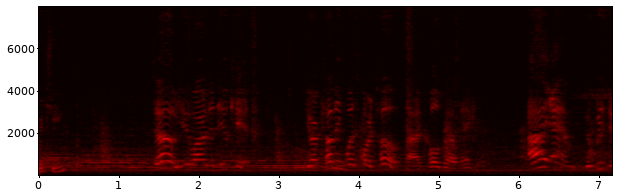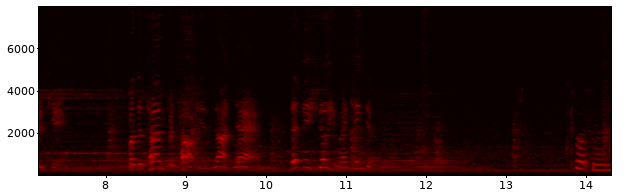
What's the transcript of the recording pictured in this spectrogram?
Wizard! Keep. So, you are the new kid. Your coming was foretold by Coldwell Banker. I am the Wizard King. But the time for talk is not now. Let me show you my kingdom. Cartman.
